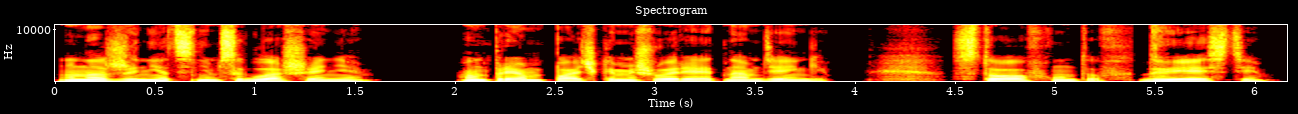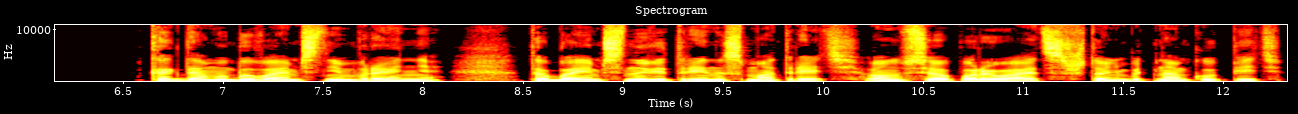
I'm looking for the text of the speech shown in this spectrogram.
У нас же нет с ним соглашения. Он прям пачками швыряет нам деньги. Сто фунтов, двести. Когда мы бываем с ним в Ренне, то боимся на витрины смотреть. Он все порывается что-нибудь нам купить.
